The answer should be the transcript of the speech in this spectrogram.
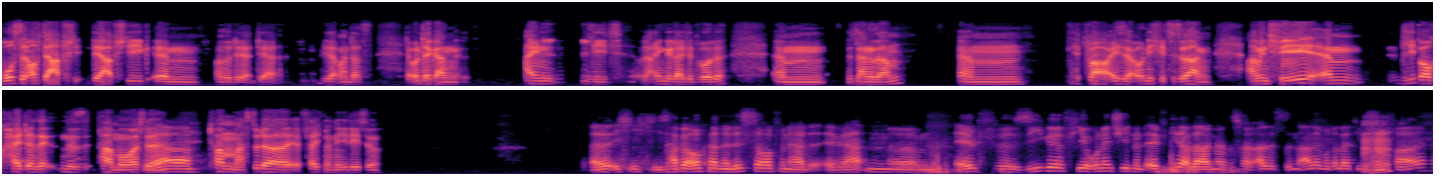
wo es dann auch der Abstieg, der Abstieg ähm, also der, der, wie sagt man das, der Untergang einlied oder eingeleitet wurde, ähm, langsam. Ähm, war ist ja auch nicht viel zu sagen. Armin Fee ähm, blieb auch halt dann ein paar Monate. Ja, Tom, hast du da vielleicht noch eine Idee zu? also ich, ich, ich habe ja auch gerade eine Liste offen. Er hat, wir hatten ähm, elf Siege, vier Unentschieden und elf Niederlagen. Also das war alles in allem relativ Mhm. neutral.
